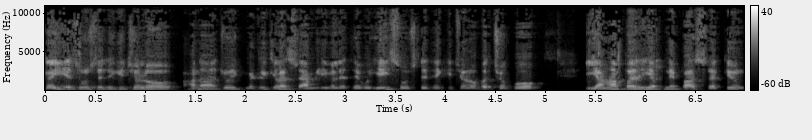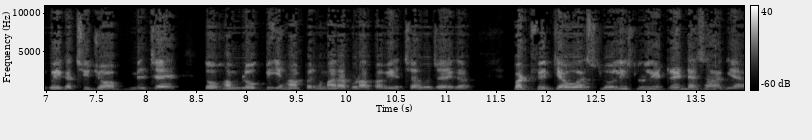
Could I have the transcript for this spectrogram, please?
कई ये सोचते थे कि चलो, है ना, जो एक मिडिल क्लास फैमिली वाले थे, वो यही सोचते थे कि चलो बच्चों को यहाँ पर ही अपने पास रख के उनको एक अच्छी जॉब मिल जाए तो हम लोग भी यहाँ पर, हमारा बुढ़ापा भी अच्छा हो जाएगा। बट फिर क्या हुआ स्लोली स्लोली ट्रेंड ऐसा आ गया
